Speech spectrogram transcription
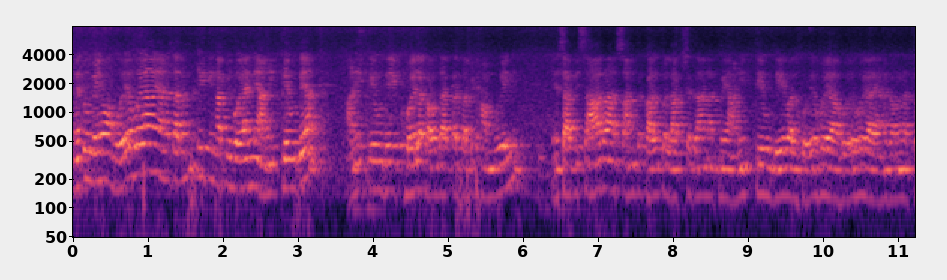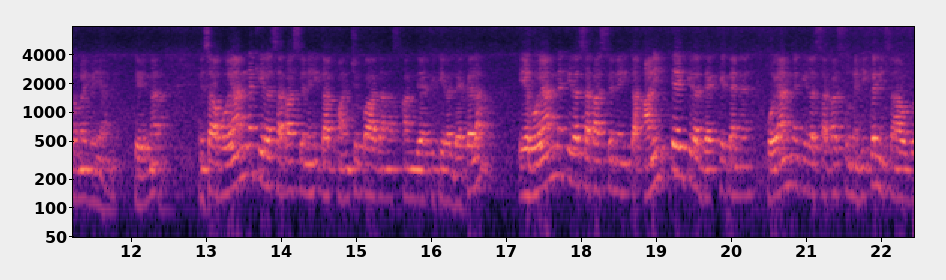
නැතු මේවා හොය හොයා යන තරමට ඉතින් අපි හොයන්නේ අනිත්‍ය උදයක් අනිත්‍ය උදේ හොයලා කවදාකවත් අපිට හම්බ වෙන්නේ එනිසා අපි සාරා සංක කල්ප ලක්ෂ ගානක් මේ අනිත්‍ය වූ දේවල් හොය හොයා හොය හොයා යන ගමනක් තමයි මේ යන්නේ තේරෙනවද නිසා හොයන්න කියලා සකස් වෙන හිත පංච උපාදානස්කන්ධයක් කියලා දැකලා ඒ හොයන්න කියලා සකස් වෙන හිත අනිත්‍යයි කියලා දැක්කේ දැන හොයන්න කියලා සකස් වුණ හිත නිසා ඔබ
